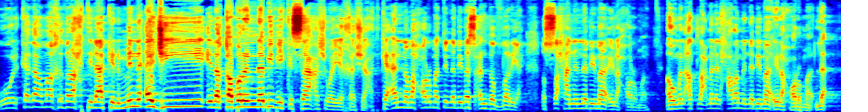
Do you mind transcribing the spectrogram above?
وكذا ماخذ راحتي لكن من أجي إلى قبر النبي ذيك الساعة شوية خشعت. كأنما حرمة النبي بس عند الضريح الصحن النبي ما إلى حرمة. أو من أطلع من الحرم النبي ما إلى حرمة. لا.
